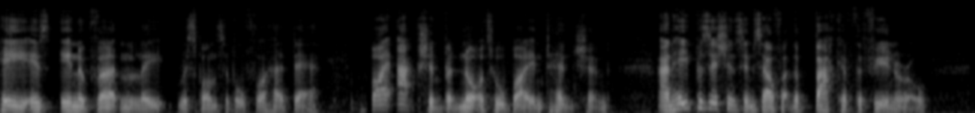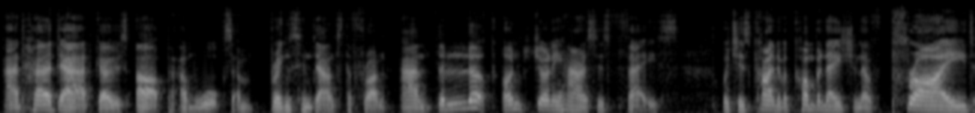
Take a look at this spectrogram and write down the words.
he is inadvertently responsible for her death by action, but not at all by intention. And he positions himself at the back of the funeral, and her dad goes up and walks and brings him down to the front. And the look on Johnny Harris's face, which is kind of a combination of pride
